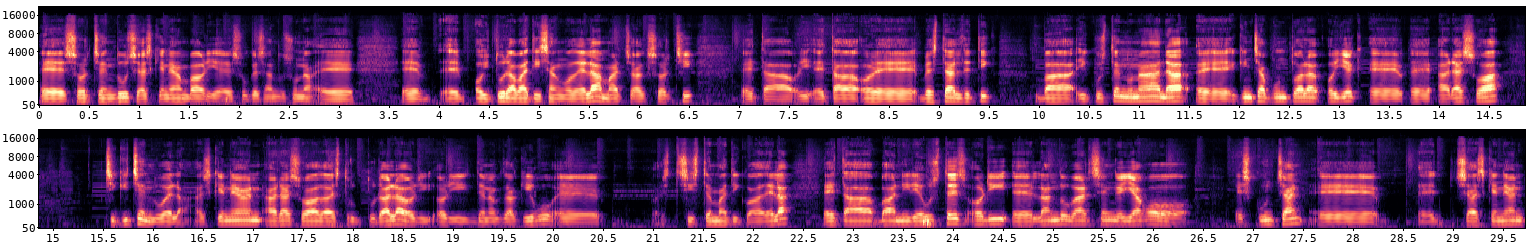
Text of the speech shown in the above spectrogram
e, sortzen du, ze azkenean ba hori, e, zuk esan duzuna, e, e, e, ohitura bat izango dela, martxoak sortzi, eta hori, eta hori, beste aldetik, ba, ikusten duna da, e, ekintza puntualak horiek e, e, arazoa txikitzen duela. Azkenean arazoa da strukturala, hori, hori denok dakigu, e, sistematikoa dela. Eta ba nire ustez hori e, landu behar zen gehiago eskuntzan e, e, azkenean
